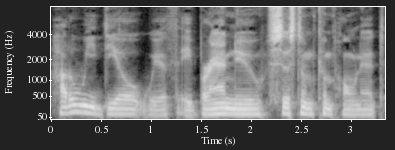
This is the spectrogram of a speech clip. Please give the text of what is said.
How do we deal with a brand new system component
